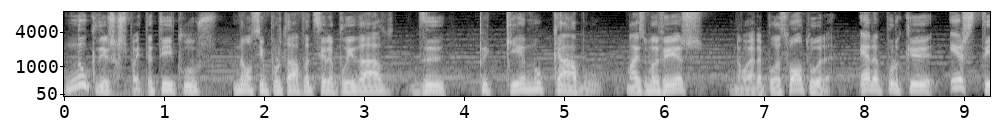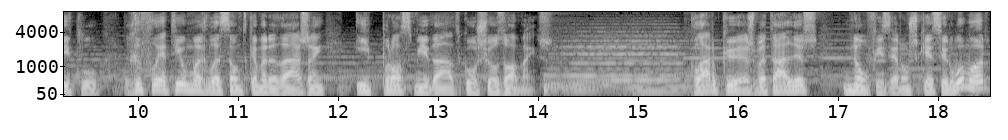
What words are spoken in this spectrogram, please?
no que diz respeito a títulos, não se importava de ser apelidado de Pequeno Cabo. Mais uma vez, não era pela sua altura. Era porque este título refletia uma relação de camaradagem e proximidade com os seus homens. Claro que as batalhas não o fizeram esquecer o amor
